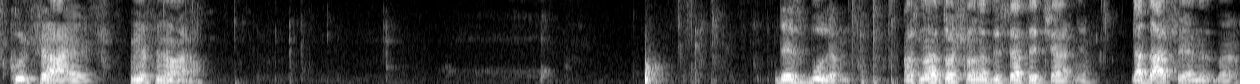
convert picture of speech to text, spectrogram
Скучаєш. Не знаю. Десь буде. А знаю точно на 10 червня. А далі я не знаю.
